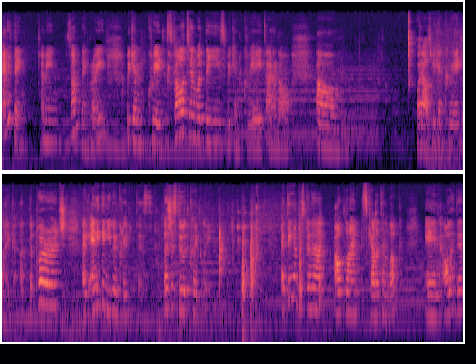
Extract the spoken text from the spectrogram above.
anything. I mean something right we can create a skeleton with these we can create I don't know um, what else? We can create like the purge like anything you can create with this. Let's just do it quickly. I think I'm just gonna outline skeleton look and all I did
